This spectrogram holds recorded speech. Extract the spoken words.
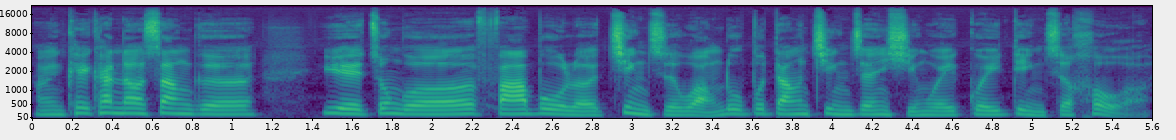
啊，你可以看到上个月中国发布了禁止网络不当竞争行为规定之后啊，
